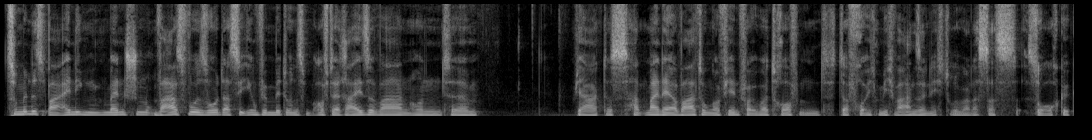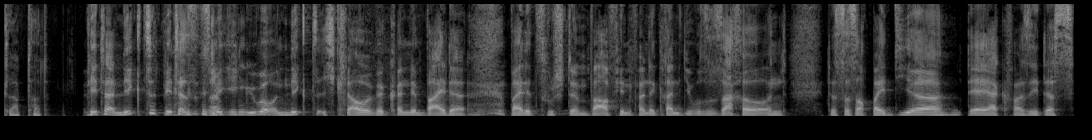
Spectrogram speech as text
zumindest bei einigen Menschen war es wohl so, dass sie irgendwie mit uns auf der Reise waren und ähm, ja, das hat meine Erwartungen auf jeden Fall übertroffen und da freue ich mich wahnsinnig drüber, dass das so auch geklappt hat. Peter nickt, Peter sitzt mir gegenüber und nickt. Ich glaube, wir können dem beide, beide zustimmen. War auf jeden Fall eine grandiose Sache und dass das auch bei dir, der ja quasi das,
